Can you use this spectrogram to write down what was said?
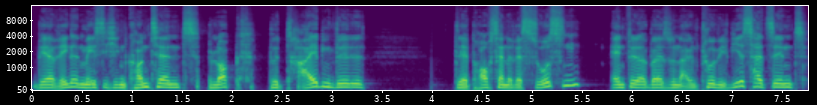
wer regelmäßig einen Content-Blog betreiben will, der braucht seine Ressourcen, entweder über so eine Agentur, wie wir es halt sind,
